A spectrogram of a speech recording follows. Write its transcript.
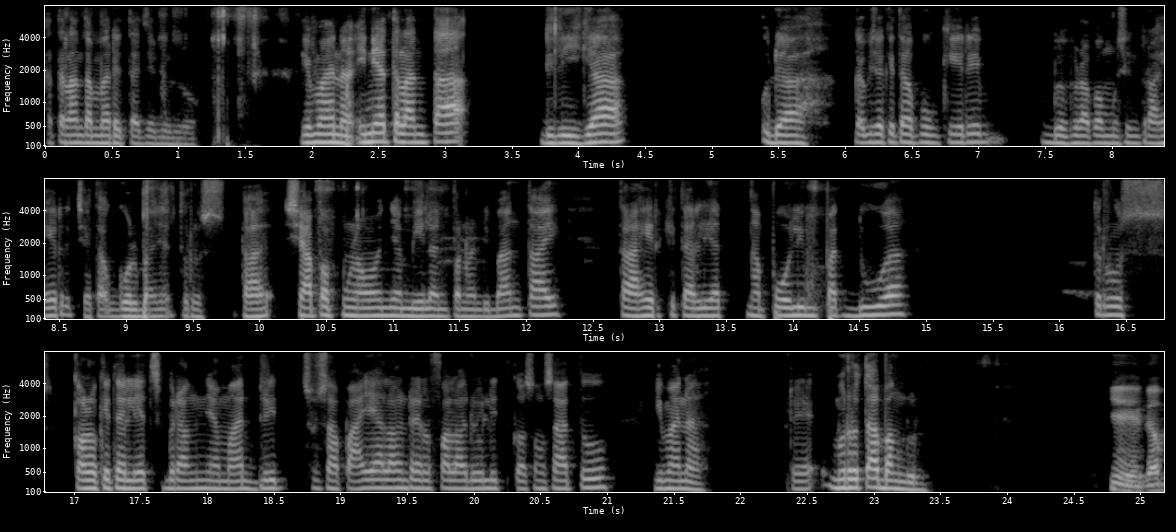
Atalanta Madrid aja dulu. Gimana? Ini Atalanta di Liga udah gak bisa kita pungkiri beberapa musim terakhir cetak gol banyak terus. Ta- Siapa pun lawannya Milan pernah dibantai. Terakhir kita lihat Napoli 4-2. Terus kalau kita lihat seberangnya Madrid susah payah lawan Real Valladolid 0-1. Gimana? Menurut Abang dulu. Iya ya, Gap.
